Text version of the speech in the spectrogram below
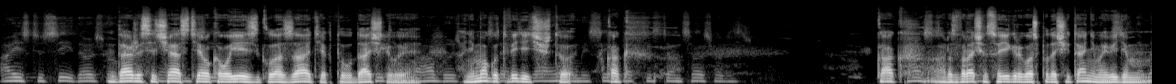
eyes to see, those who даже сейчас те, у кого есть глаза, те, кто удачливые, они могут видеть, что как, как разворачиваются игры Господа Читани, мы видим.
